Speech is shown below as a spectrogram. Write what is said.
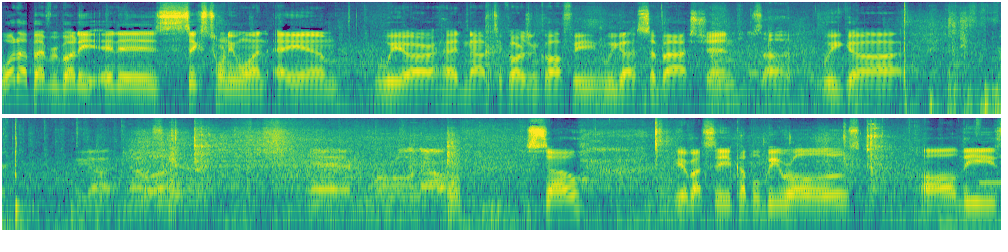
What up everybody? It is 6.21 a.m. We are heading out to Cars and Coffee. We got Sebastian. What's up? We got we got Noah. And we're rolling out. So you're about to see a couple B-rolls, all these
